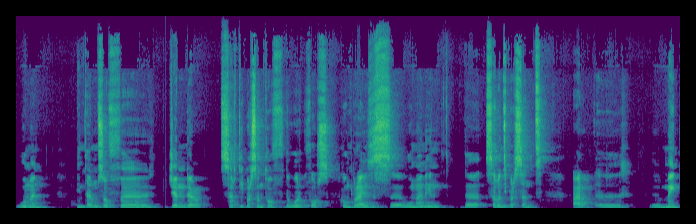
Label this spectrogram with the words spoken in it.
women. In terms of uh, gender, 30% of the workforce comprises uh, women and the 70% are uh, men.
